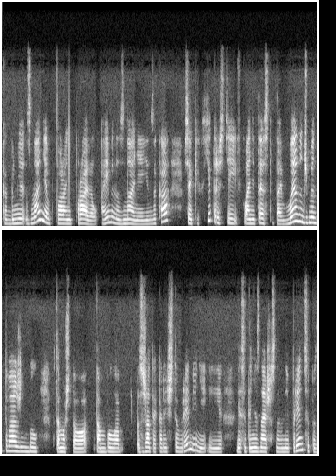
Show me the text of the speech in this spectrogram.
как бы не знание правил, а именно знание языка, всяких хитростей. В плане теста тайм-менеджмент важен был, потому что там было сжатое количество времени, и если ты не знаешь основные принципы,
